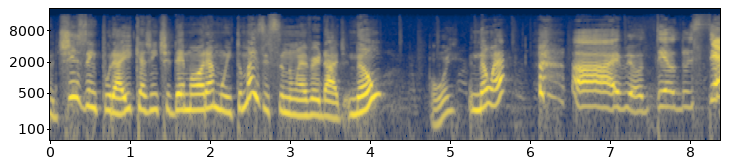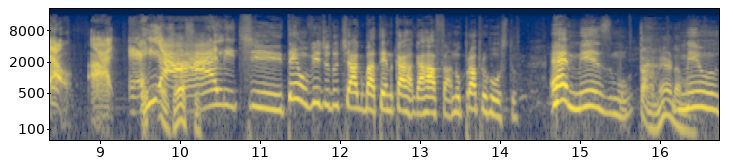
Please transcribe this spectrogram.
dizem por aí que a gente demora muito, mas isso não é verdade. Não? Oi? Não é? Ai, meu Deus do céu! Ai, é reality! Tem um vídeo do Thiago batendo com a garrafa no próprio rosto. É mesmo? Puta merda, mano. Meu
